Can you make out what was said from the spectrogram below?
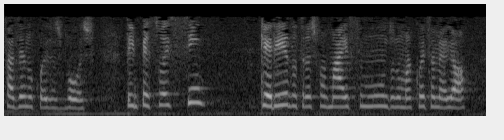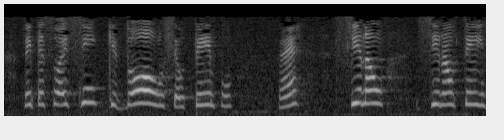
fazendo coisas boas. Tem pessoas sim querendo transformar esse mundo numa coisa melhor. Tem pessoas sim que doam o seu tempo, né? Se não se não tem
